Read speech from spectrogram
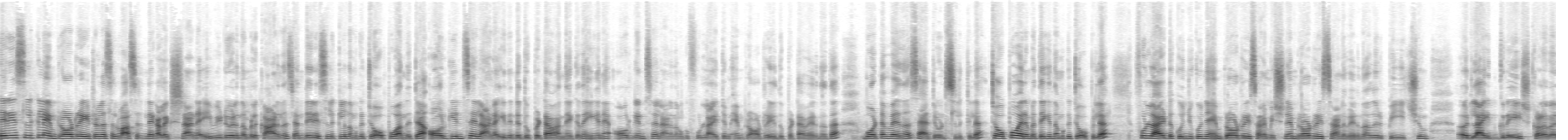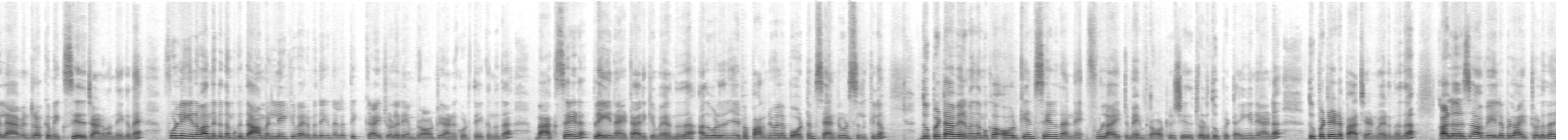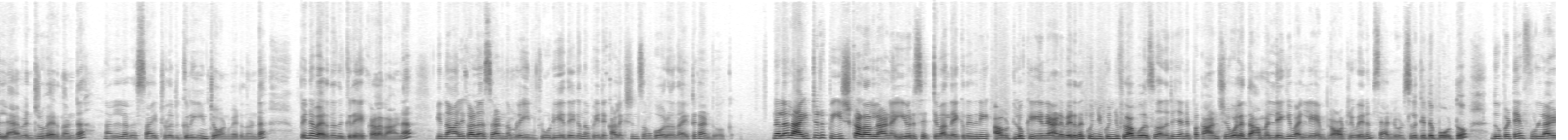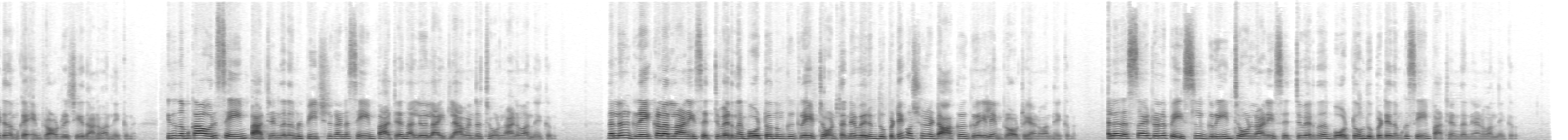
ചന്തേരി സിൽക്കിൽ എംബ്രോയിഡറി ആയിട്ടുള്ള സൽവാസറ്റിന്റെ കളക്ഷനാണ് ഈ വീഡിയോയിൽ നമ്മൾ കാണുന്നത്. ചന്തേരി സിൽക്കിൽ നമുക്ക് ടോപ്പ് വന്നിട്ട് ഓർഗൻസയിലാണ് ഇതിന്റെ ദുപ്പട്ട വന്നേക്കുന്നത്. ഇങ്ങനെ ഓർഗൻസയിലാണ് നമുക്ക് ഫുള്ളായിട്ടും എംബ്രോയിഡറി ചെയ്ത് ദുപ്പട്ട വരുന്നത്. ബോട്ടം വരുന്നത് സാന്റൂൺ സിൽക്കിൽ ടോപ്പ് വരുമ്പോഴത്തേക്കും നമുക്ക് ടോപ്പിൽ ഫുള്ളായിട്ട് കുഞ്ഞു കുഞ്ഞു എംബ്രോയിഡറീസ് ആണ് മിഷൻ ആണ് വരുന്നത്. അതൊരു പീച്ചും ഒരു ലൈറ്റ് ഗ്രേഷ് കളർ ലാവൻഡർ ഒക്കെ മിക്സ് ചെയ്തിട്ടാണ് വന്നേക്കുന്നത്. ഫുൾ ഇങ്ങനെ വന്നിട്ട് നമുക്ക് ദാമനിലേക്ക് വരുമ്പോഴത്തേക്ക് നല്ല തിക്കായിട്ടുള്ളൊരു എംബ്രോയ്ഡറി ആണ് കൊടുത്തേക്കുന്നത്. ബാക്ക് സൈഡ് പ്ലെയിൻ ആയിട്ടായിരിക്കും വരുന്നത്. അതുപോലെ തന്നെ ഞാനിപ്പോൾ പറഞ്ഞ പോലെ ബോട്ടം സാൻഡൂൺ സിൽക്കിലും ദുപ്പട്ട വരുമ്പോൾ നമുക്ക് ഓർഗൻസയിൽ തന്നെ ഫുള്ളായിട്ടും എംബ്രോയിഡറി ചെയ്തിട്ടുള്ള ദുപ്പട്ട. ഇങ്ങനെയാണ് ദുപ്പട്ടയുടെ പാറ്റേൺ വരുന്നത്. കളേഴ്സ് അവൈലബിൾ ആയിട്ടുള്ളത് ലാവൻഡർ വരുന്നുണ്ട്. നല്ല രസമായിട്ടുള്ളൊരു ഗ്രീൻ ടോൺ വരുന്നുണ്ട്. പിന്നെ വരുന്നത് ഗ്രേ കളറാണ് ഈ നാല് കളേഴ്സാണ് നമ്മൾ ഇൻക്ലൂഡ് ചെയ്തേക്കുന്നത്. അപ്പോൾ ഇതിന്റെ കളക്ഷൻസ് നമുക്ക് ഓരോന്നായിട്ട് കണ്ടു നോക്കാം നല്ല ലൈറ്റ് ഒരു പീച്ച് കളറിലാണ് ഈ ഒരു സെറ്റ് വന്നേക്കുന്നത്. ഇതിന് ഔട്ട്ലുക്ക് ഇങ്ങനെയാണ് വരുന്നത്. കുഞ്ഞു കുഞ്ഞു ഫ്ലവേഴ്സ് വന്നിട്ട് ഞാനിപ്പോൾ കാണിച്ച പോലെ ദാമനിലേക്ക് വലിയ എംബ്രോയിഡറി വരും. സാൻഡൂൺ സിൽക്കിന്റെ ബോട്ടോ ദുപ്പട്ടയും ഫുള്ളായിട്ട് നമുക്ക് എംബ്രോയിഡറി ചെയ്താണ് വന്നേക്കുന്നത്. ഇത് നമുക്ക് ആ ഒരു സെയിം പാറ്റേൺ തന്നെ നമ്മൾ പീച്ചിൽ കണ്ട സെയിം പാറ്റേൺ നല്ലൊരു ലൈറ്റ് ലാവൻഡർ ടോണിലാണ് വന്നേക്കുന്നത്. നല്ലൊരു ഗ്രേ കളറിലാണ് ഈ സെറ്റ് വരുന്നത്. ബോട്ടോ നമുക്ക് ഗ്രേ ടോൺ തന്നെ വരും. ദുപ്പട്ടയും കുറച്ചുകൂടെ ഡാർക്ക് ഗ്രേയിൽ എംബ്രോയിഡറിയാണ് വന്നേക്കുന്നത്. നല്ല രസമായിട്ടുള്ള പേസ്റ്റൽ ഗ്രീൻ ടോണിലാണ് ഈ സെറ്റ് വരുന്നത്. ബോട്ടവും ദുപ്പട്ടയും നമുക്ക് സെയിം പാറ്റേൺ തന്നെയാണ് വന്നേക്കുന്നത്.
